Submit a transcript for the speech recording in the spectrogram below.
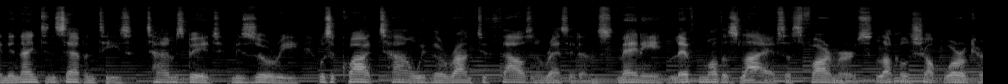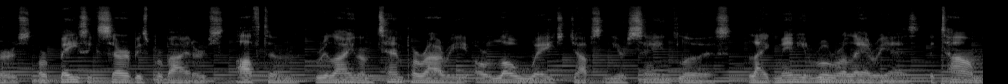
In the 1970s, Times Beach, Missouri was a quiet town with around 2,000 residents. Many lived modest lives as farmers, local shop workers, or basic service providers, often relying on temporary or low-wage jobs near St. Louis. Like many rural areas, the town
